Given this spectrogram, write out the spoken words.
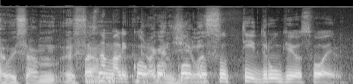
evo i sam Dragan Đilas... Pa znam, ali koliko su ti drugi osvojili?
